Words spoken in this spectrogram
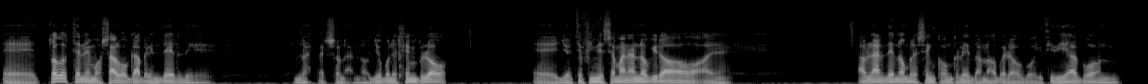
eh, todos tenemos algo que aprender de, otras personas, ¿no? Yo, por ejemplo, eh, yo este fin de semana no quiero eh, hablar de nombres en concreto, ¿no? Pero coincidía con,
